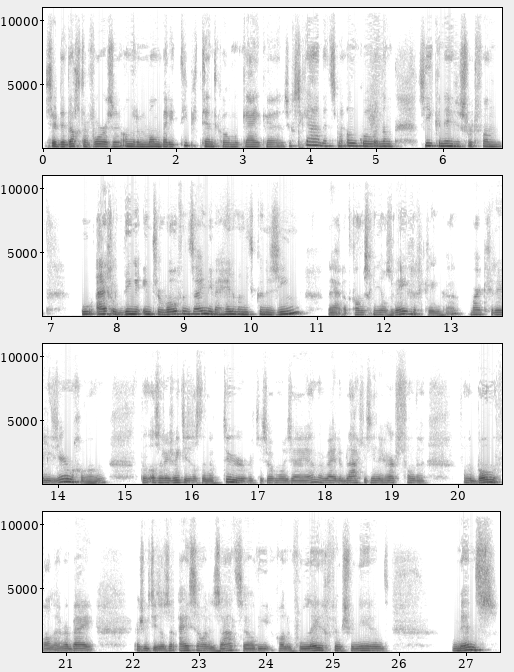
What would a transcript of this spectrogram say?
is er de dag daarvoor een andere man bij die tipi-tent komen kijken. En zegt ze, ja, dat is mijn onkel. En dan zie ik ineens een soort van hoe eigenlijk dingen interwoven zijn die wij helemaal niet kunnen zien. Nou ja, dat kan misschien heel zweverig klinken, maar ik realiseer me gewoon dat als er zoiets is als de natuur, wat je zo mooi zei, hè, waarbij de blaadjes in de herfst van de, van de bomen vallen en waarbij er zoiets is als een eicel en een zaadcel die gewoon een volledig functionerend mens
